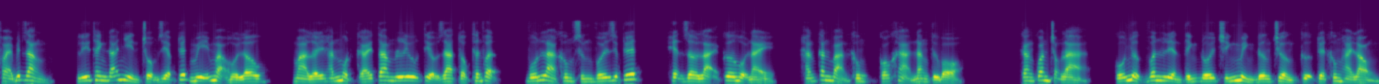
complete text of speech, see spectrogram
Phải biết rằng, Lý Thanh đã nhìn trộm Diệp Tuyết Mỹ mạo hồi lâu, mà lấy hắn một cái tam lưu tiểu gia tộc thân phận, vốn là không xứng với Diệp Tuyết, hiện giờ lại cơ hội này, hắn căn bản không có khả năng từ bỏ. Càng quan trọng là, Cố Nhược Vân liền tính đối chính mình đương trưởng cự tuyệt không hài lòng,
